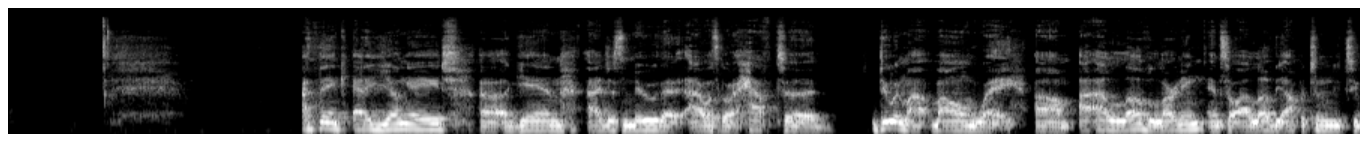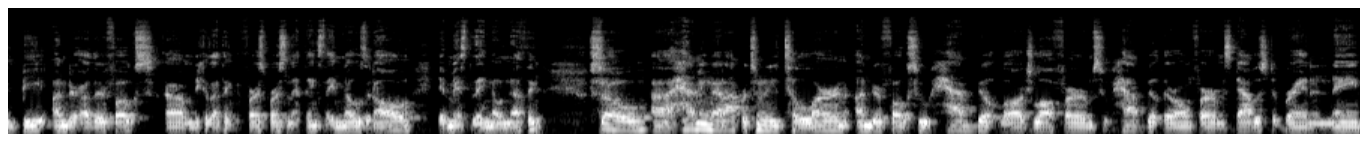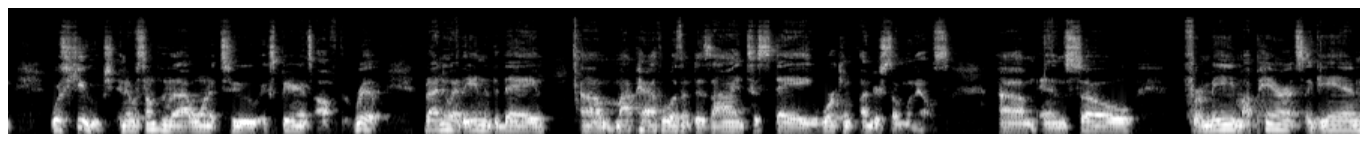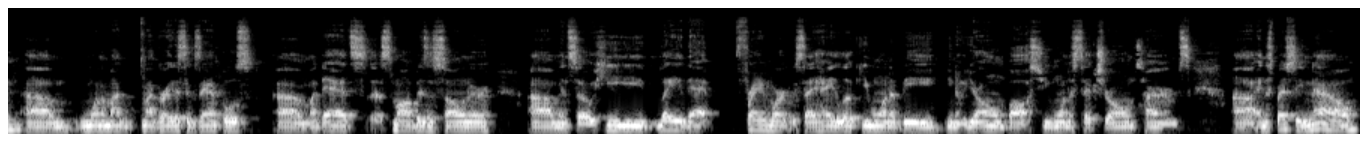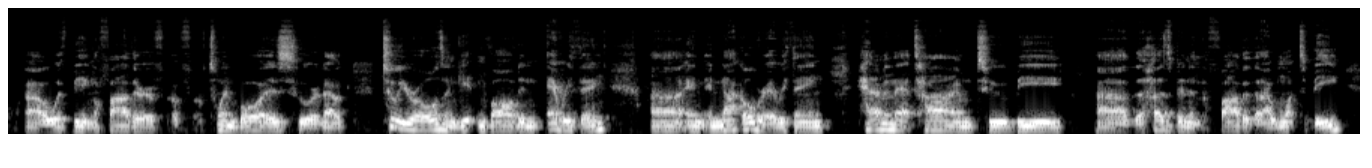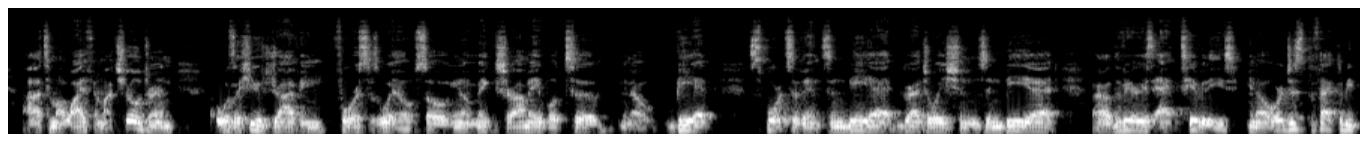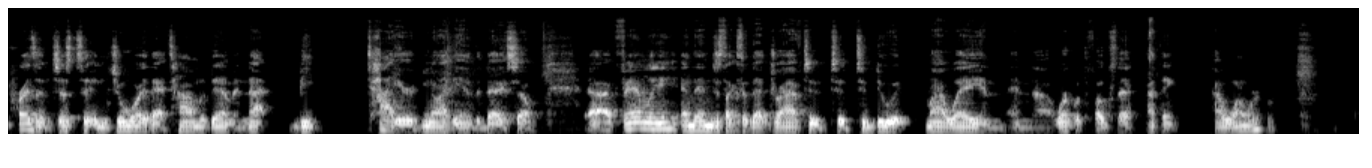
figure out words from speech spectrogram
I think at a young age, uh, again, I just knew that I was going to have to do it my, my own way. Um, I, I, love learning. And so I love the opportunity to be under other folks, um, because I think the first person that thinks they knows it all admits they know nothing. So, uh, having that opportunity to learn under folks who have built large law firms, who have built their own firm, established a brand and a name was huge. And it was something that I wanted to experience off the rip. But I knew at the end of the day, um, my path wasn't designed to stay working under someone else. Um, and so, for me, my parents, again, um, one of my, my greatest examples, um, my dad's a small business owner. Um, and so he laid that framework to say, Hey, look, you want to be, you know, your own boss. You want to set your own terms. Uh, and especially now, uh, with being a father of, of, of, twin boys who are now two year olds and get involved in everything, uh, and, and knock over everything, having that time to be, uh, the husband and the father that I want to be uh, to my wife and my children was a huge driving force as well. So, you know, making sure I'm able to, you know, be at sports events and be at graduations and be at uh, the various activities, you know, or just the fact to be present just to enjoy that time with them and not be tired, you know, at the end of the day. So, uh, family, and then just like I said, that drive to to to do it my way and and uh, work with the folks that I think I want to work with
